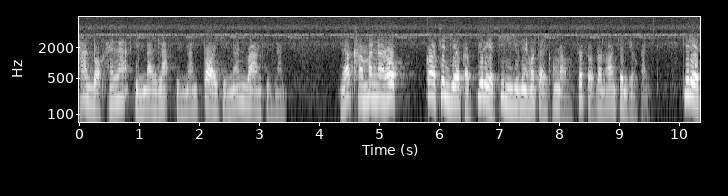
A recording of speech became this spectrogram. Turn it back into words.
ท่านบอกให้ละสิ่งใดละสิ่งนั้น ปล่อยสิ่งนั้นวางสิ่งนั้นแล้วคำว่านรกก็เช่นเดียวกับกิเลสที่มีอยู่ในหัวใจของเราสดสดร้อนๆเช่นเดียวกัน กิเลส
